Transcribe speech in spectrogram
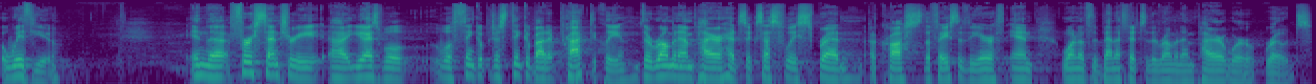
with you. In the first century, uh, you guys will will think, just think about it practically. The Roman Empire had successfully spread across the face of the earth, and one of the benefits of the Roman Empire were roads.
